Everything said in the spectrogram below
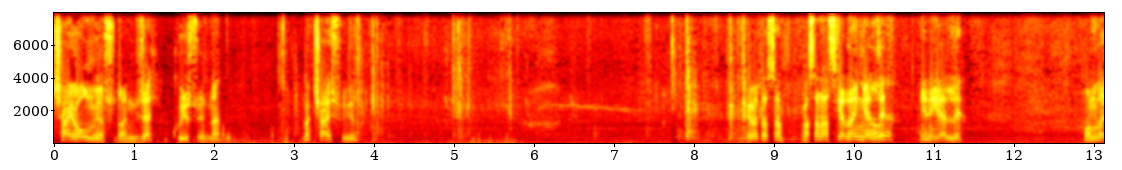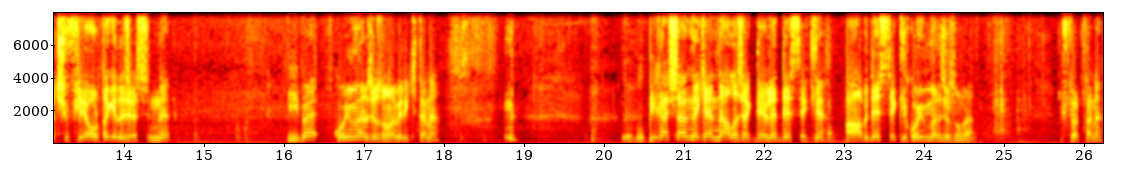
çay olmuyor sudan güzel. Kuyu suyundan. Bu da çay suyu. Evet Hasan. Hasan askerden geldi. Abi. Yeni geldi. Onu da çiftliğe ortak edeceğiz şimdi. İbe koyun vereceğiz ona bir iki tane. Birkaç tane de kendi alacak devlet destekli. Abi destekli koyun vereceğiz ona. 3-4 tane.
